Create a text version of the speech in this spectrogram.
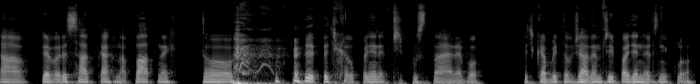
a v 90. na plátnech, to je teďka úplně nepřípustné, nebo teďka by to v žádném případě nevzniklo.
